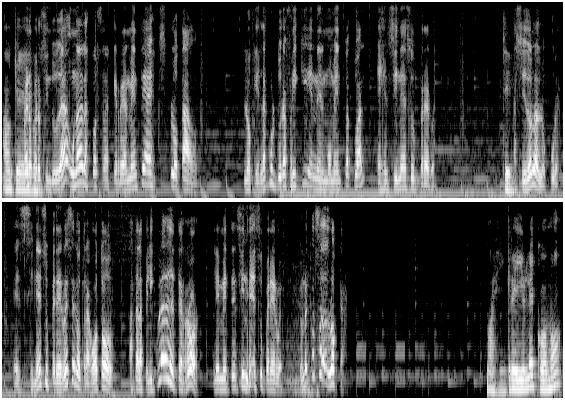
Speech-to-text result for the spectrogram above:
Aunque. Bueno, pero sin duda, una de las cosas que realmente ha explotado lo que es la cultura friki en el momento actual es el cine de superhéroes. Sí. Ha sido la locura. El cine de superhéroes se lo tragó todo. Hasta las películas de terror le meten cine de superhéroes. Es una cosa loca. No, es increíble cómo.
